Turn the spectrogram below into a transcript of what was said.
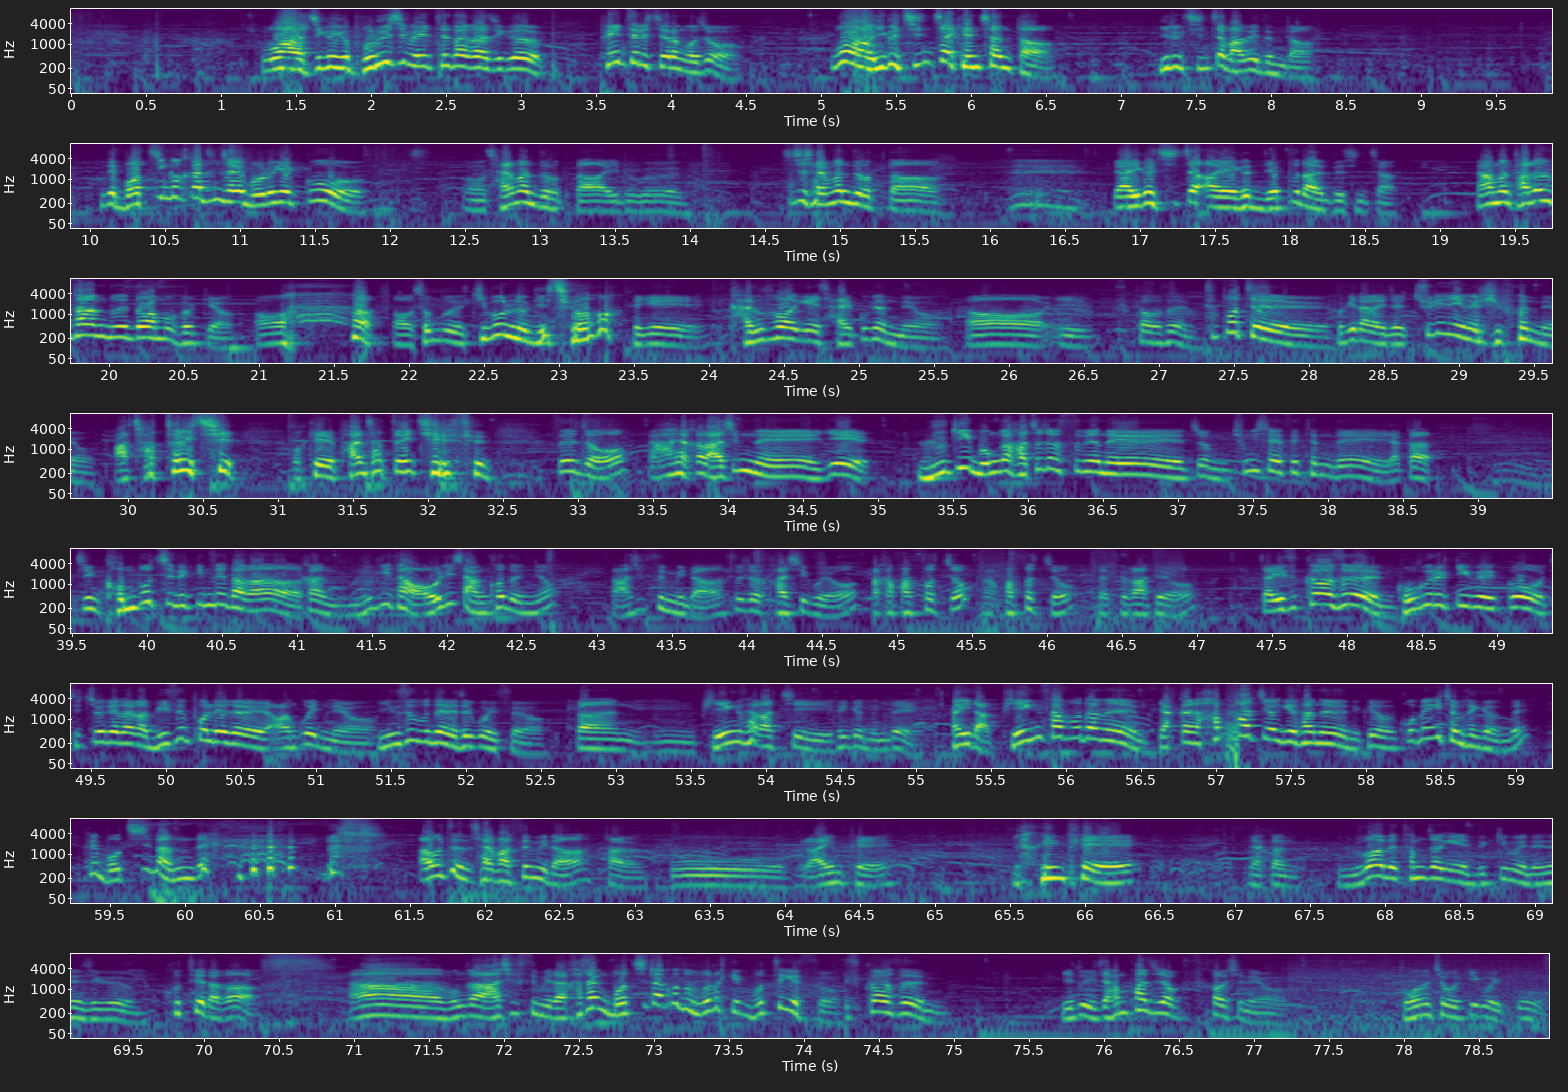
와 지금 이거 Borscht Belt다가 지금 페인트를 칠한 거죠? 와 이거 진짜 괜찮다 이 룩 진짜 마음에 든다 근데 멋진 것까진 잘 모르겠고 어, 잘 만들었다, 이 룩은. 진짜 잘 만들었다. 야, 이거 진짜, 아, 야, 이건 예쁘다, 근데 진짜. 야, 한번 다른 사람들도 한번 볼게요. 어, 어, 전부 기본 룩이죠? 되게 간소하게 잘 꾸몄네요. 어, 이 Scout은 투포트, 거기다가 이제 추리닝을 입었네요. 아, 자토이치. 오케이, 반 자토이치를 쓰, 쓰죠. 아, 약간 아쉽네. 이게, 룩이 뭔가 갖춰졌으면은 좀 충실했을 텐데, 약간, 지금 건보치를 낀 데다가 약간 룩이 다 어울리지 않거든요? 아쉽습니다. 수저 가시고요. 아까 봤었죠? 아까 봤었죠? 자, 들어가세요. 자, 이 스카웃은 고글을 끼고 있고 뒤쪽에다가 미스폴릭을 안고 있네요. 인수부대를 들고 있어요. 약간 음, 비행사 같이 생겼는데 아니다. 비행사보다는 약간 하파 지역에 사는 그냥 꼬맹이처럼 생겼는데? 그냥 멋지진 않은데? 아무튼 잘 봤습니다. 다음. 오, 라인패. 라인패. 약간 누아르 탐정의 느낌을 내는 지금 코트에다가 아 뭔가 아쉽습니다 가장 멋지다고도 못하겠어 Scout은 얘도 이제 한파 지역 Scout이네요 동안의 척을 끼고 있고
